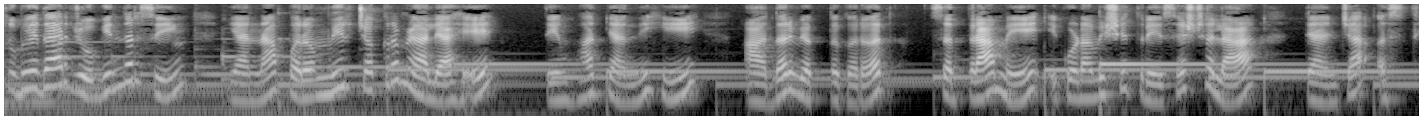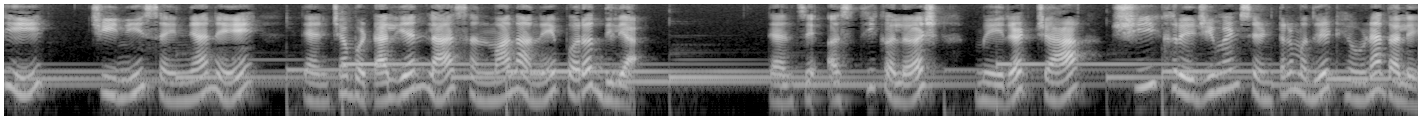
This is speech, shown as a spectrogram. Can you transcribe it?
सुभेदार जोगिंदर सिंग यांना परमवीर चक्र मिळाले आहे तेव्हा त्यांनीही आदर व्यक्त करत सतरा मे एकोणावीसशे त्रेसष्ट ला त्यांच्या अस्थी चीनी सैन्याने त्यांच्या बटालियनला सन्मानाने परत दिल्या. त्यांचे अस्थि कलश मेरठच्या शीख रेजिमेंट सेंटरमध्ये ठेवण्यात आले.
